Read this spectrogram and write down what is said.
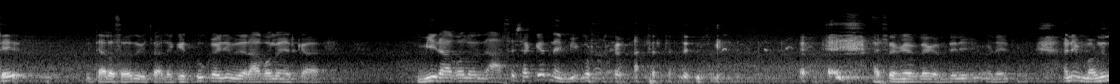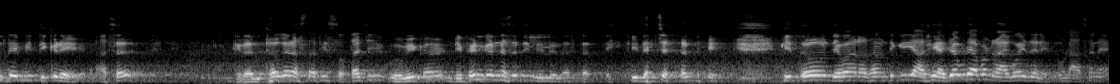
ते त्याला सहज विचारलं की तू काही रागवलं नाहीस का? मी रागवलं नाही असं शक्यच नाही मी कोण असं मी आपल्या गमतीने म्हणायचो. आणि म्हणून ते मी तिकडे असं ग्रंथ असतात ही स्वतःची भूमिका डिफेंड करण्यासाठी लिहिलेलं असतात ते. की त्याच्यामध्ये की तो जेव्हा राधा म्हणते की अशी ह्याच्यापुढे आपण रागवायचं नाही. तो म्हणला असं नाही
